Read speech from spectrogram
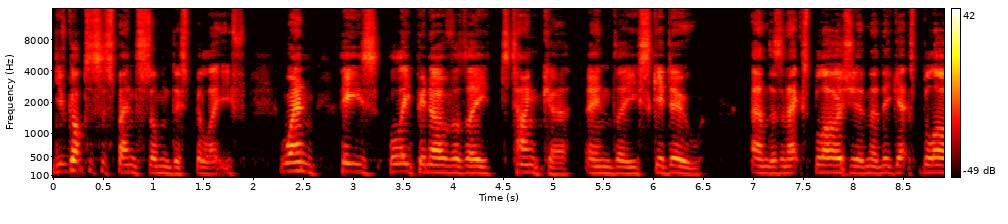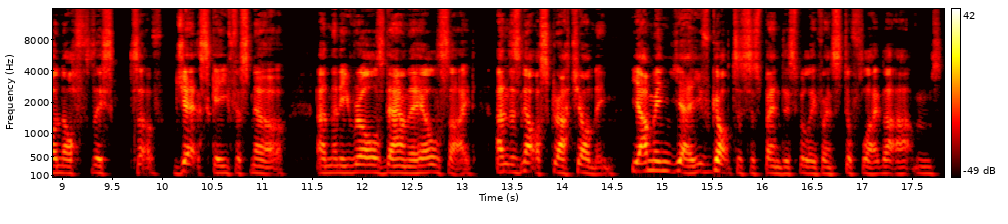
You've got to suspend some disbelief. When he's leaping over the tanker in the skidoo and there's an explosion and he gets blown off this sort of jet ski for snow and then he rolls down the hillside and there's not a scratch on him. Yeah, I mean, yeah, you've got to suspend disbelief when stuff like that happens.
